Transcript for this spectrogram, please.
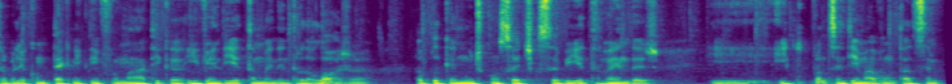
trabalhei como técnico de informática e vendia também dentro da loja. Apliquei muitos conceitos que sabia de vendas e, e pronto, sentia-me à vontade. Sempre,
